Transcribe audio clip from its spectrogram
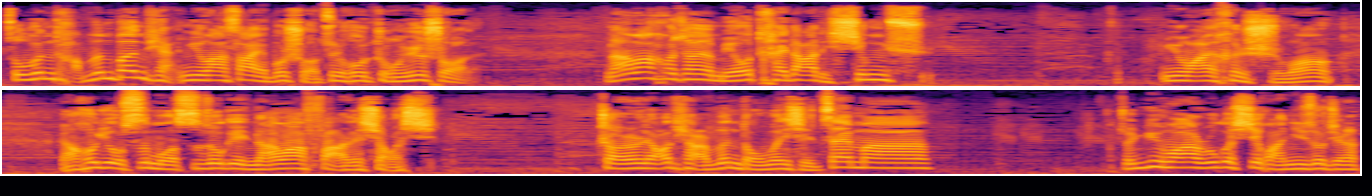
就问他，问半天，女娃啥也不说，最后终于说了，男娃好像也没有太大的兴趣，女娃也很失望，然后有事没事就给男娃发个消息，找人聊天，问东问西，在吗？就女娃如果喜欢你就经常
